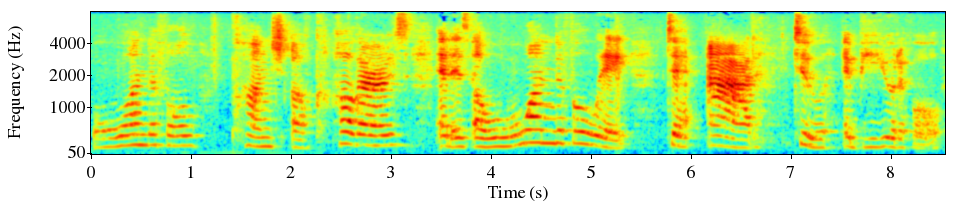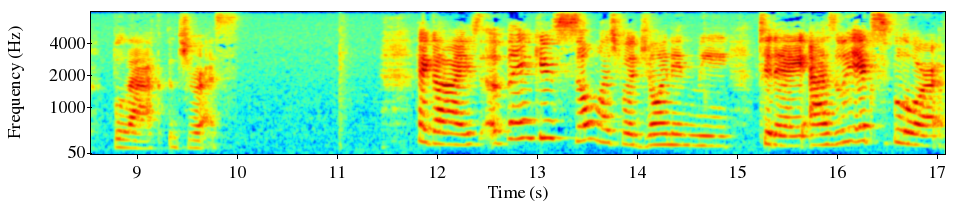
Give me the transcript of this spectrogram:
wonderful punch of colors. It is a wonderful way to add to a beautiful black dress. Hey guys, thank you so much for joining me today as we explore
